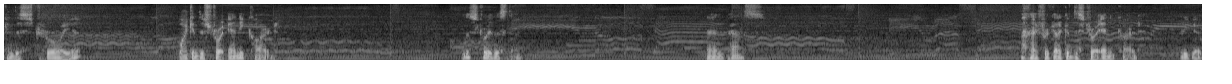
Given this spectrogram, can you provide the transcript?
can destroy it. Oh, I can destroy any card. I'll destroy this then. And pass. I forgot I could destroy any card. Pretty good.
